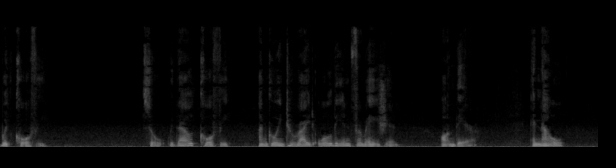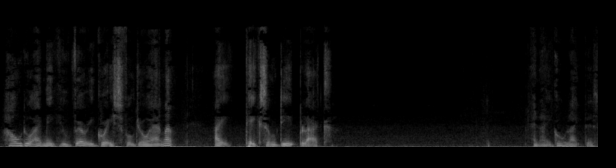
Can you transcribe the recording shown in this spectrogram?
with coffee. So, without coffee, I'm going to write all the information on there. And now, how do I make you very graceful, Johanna? I take some deep black and I go like this.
